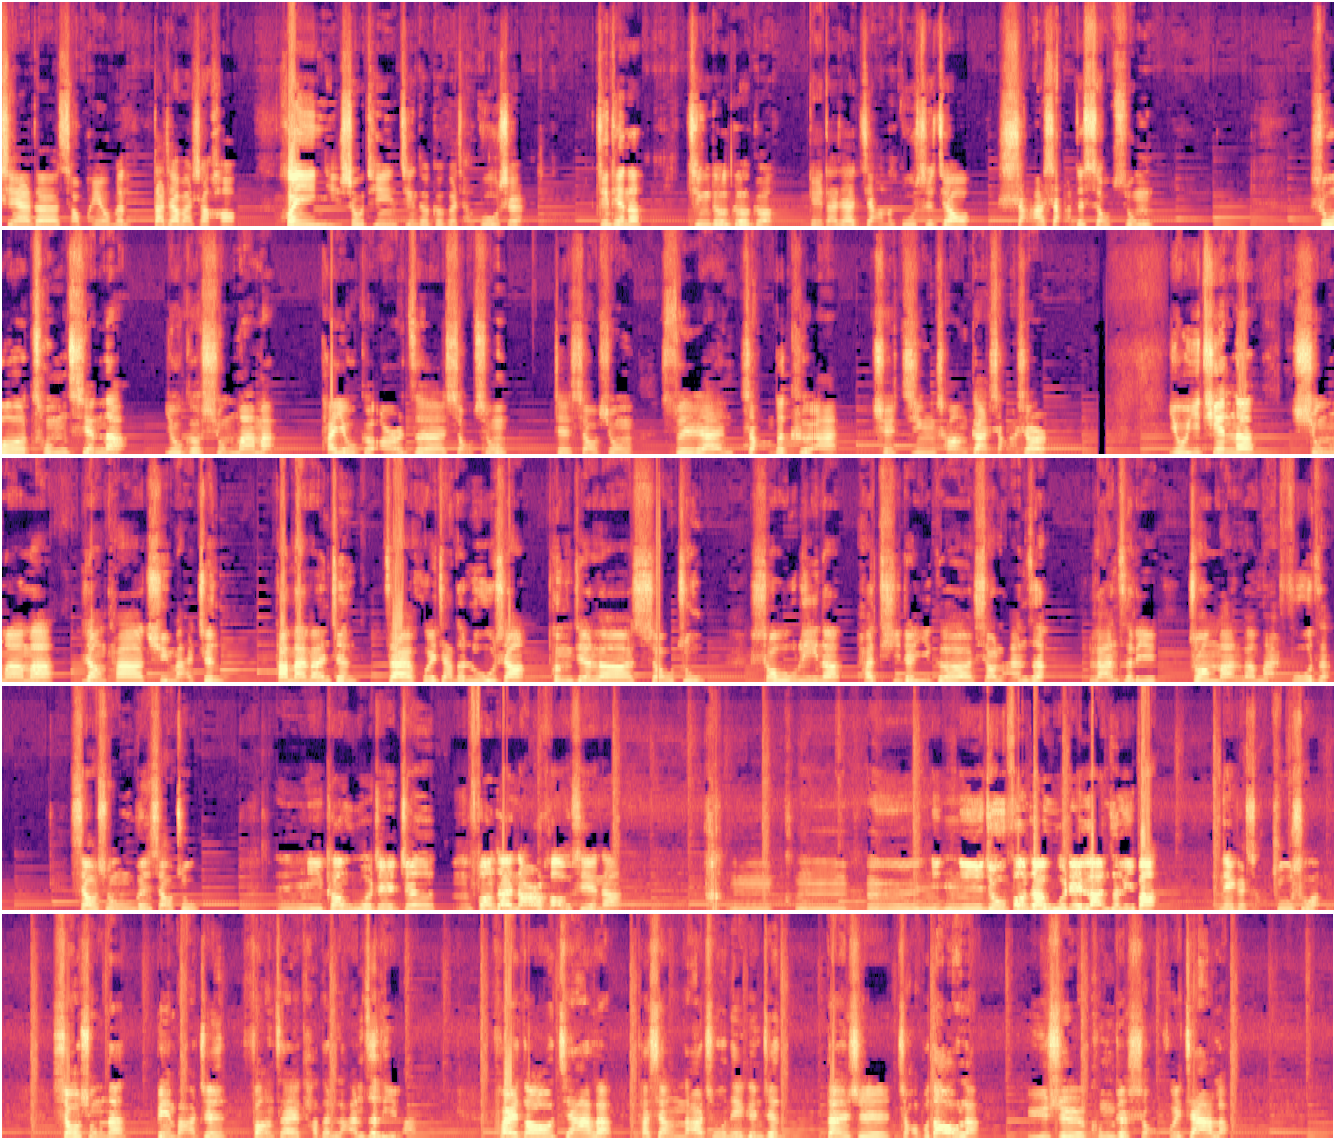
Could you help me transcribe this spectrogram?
亲爱的小朋友们，大家晚上好！欢迎你收听金德哥哥讲故事。今天呢，金德哥哥给大家讲的故事叫《傻傻的小熊》。说从前呢，有个熊妈妈，她有个儿子小熊。这小熊虽然长得可爱，却经常干傻事儿。有一天呢，熊妈妈让他去买针。他买完针，在回家的路上碰见了小猪，手里呢还提着一个小篮子，篮子里装满了麦麸子。小熊问小猪：“你看我这针放在哪儿好些呢？”“嗯嗯嗯，你你就放在我这篮子里吧。”那个小猪说。小熊呢便把针放在他的篮子里了。快到家了，他想拿出那根针，但是找不到了，于是空着手回家了。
